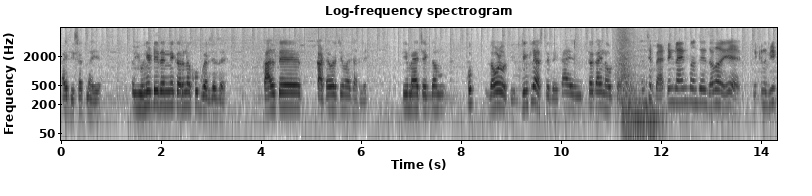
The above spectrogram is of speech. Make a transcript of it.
काही दिसत नाही आहे तर युनिटी त्यांनी करणं खूप गरजेचं आहे. काल ते काट्यावरची मॅच हरले. ती मॅच एकदम जवळ होती. जिंकले असते ते. काय इतकं काय नव्हतं. त्यांची बॅटिंग लाईन म्हणजे जरा हे आहे. वीक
